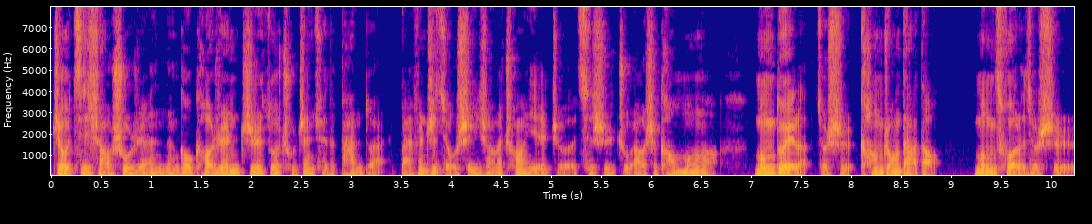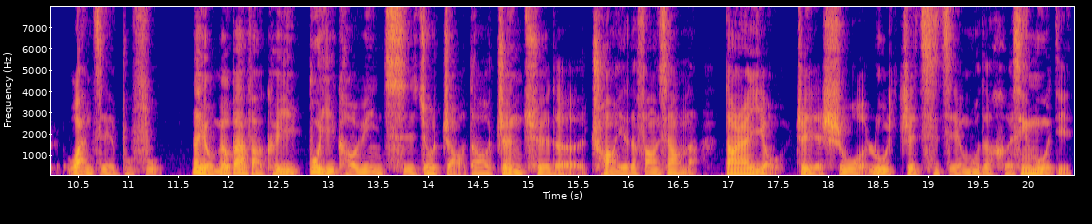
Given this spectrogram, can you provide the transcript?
只有极少数人能够靠认知做出正确的判断，百分之九十以上的创业者其实主要是靠蒙啊，蒙对了就是康庄大道，蒙错了就是万劫不复。那有没有办法可以不依靠运气就找到正确的创业的方向呢？当然有，这也是我录这期节目的核心目的，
